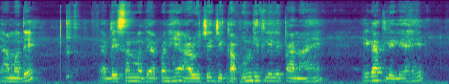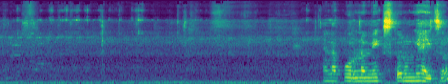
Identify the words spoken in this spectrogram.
यामध्ये या बेसनमध्ये आपण हे आळूचे जे कापून घेतलेले पानं आहे हे घातलेले आहे. पूर्ण मिक्स करून घ्यायचं.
